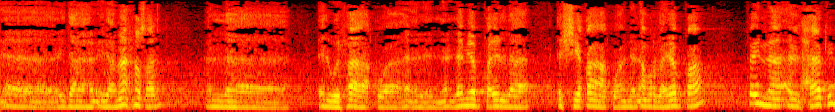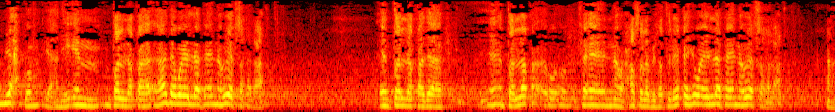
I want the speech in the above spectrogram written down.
آه، إذا إذا ما حصل الوفاق ولم يبقى إلا الشقاق وأن الأمر لا يبقى فإن الحاكم يحكم يعني إن طلق هذا وإلا فإنه يفسخ العقد. إن طلق ذاك إن طلق فإنه حصل بتطليقه وإلا فإنه يفسخ العقد. نعم.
